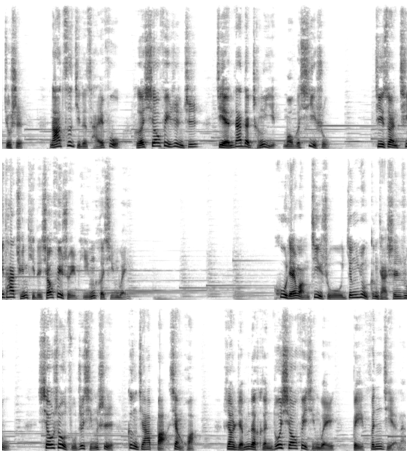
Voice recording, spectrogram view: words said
就是拿自己的财富和消费认知简单的乘以某个系数。计算其他群体的消费水平和行为。互联网技术应用更加深入，销售组织形式更加靶向化，让人们的很多消费行为被分解了。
